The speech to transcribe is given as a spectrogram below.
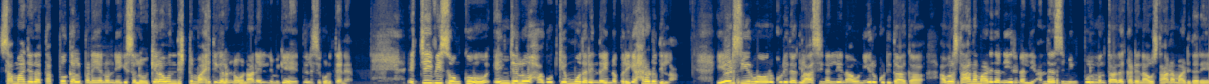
ಸಮಾಜದ ತಪ್ಪು ಕಲ್ಪನೆಯನ್ನು ನೀಗಿಸಲು ಕೆಲವೊಂದಿಷ್ಟು ಮಾಹಿತಿಗಳನ್ನು ನಾನಿಲ್ಲಿ ನಿಮಗೆ ತಿಳಿಸಿಕೊಡುತ್ತೇನೆ. ಎಚ್ ಐ ವಿ ಸೋಂಕು, ಎಂಜಲು ಹಾಗೂ ಕೆಮ್ಮುವುದರಿಂದ ಇನ್ನೊಬ್ಬರಿಗೆ ಹರಡುವುದಿಲ್ಲ. ಏಡ್ಸ್ ಇರುವವರು ಕುಡಿದ ಗ್ಲಾಸಿನಲ್ಲಿ ನಾವು ನೀರು ಕುಡಿದಾಗ, ಅವರು ಸ್ನಾನ ಮಾಡಿದ ನೀರಿನಲ್ಲಿ, ಅಂದರೆ ಸ್ವಿಮ್ಮಿಂಗ್ ಪೂಲ್ ಮುಂತಾದ ಕಡೆ ನಾವು ಸ್ನಾನ ಮಾಡಿದರೆ,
